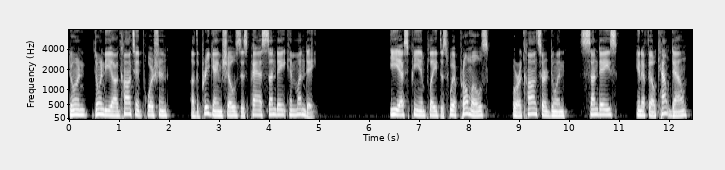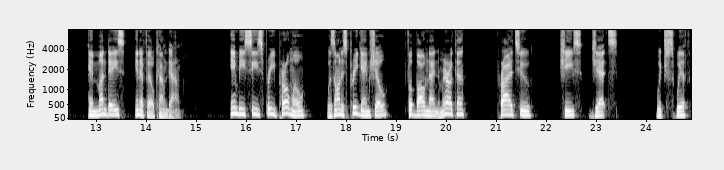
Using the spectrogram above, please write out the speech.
during during the uh, content portion of the pregame shows this past Sunday and Monday. ESPN played the Swift promos for a concert during Sunday's NFL Countdown and Monday's NFL Countdown. NBC's free promo was on his pregame show, Football Night in America, prior to Chiefs Jets, which Swift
